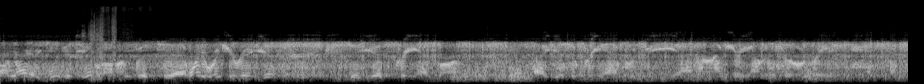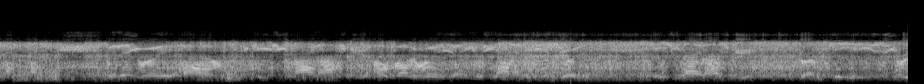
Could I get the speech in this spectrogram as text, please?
I might have gave it too long, but uh, I wonder what your radio that you got the preamp on. I guess the preamp would be uh, Andre on this little thing. but anyway, um, KG9 Oscar. Oh, by the way, uh, Indiana, you enjoyed it. KG9 Oscar from KA0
